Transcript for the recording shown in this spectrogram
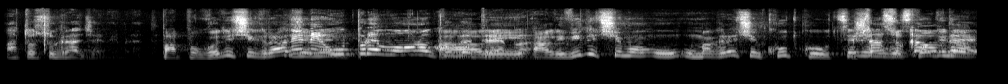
A to su građani. Pa pogodit će Ne, građane... ne, upravo onog koga ali, treba. Ali vidjet ćemo u, u magrećem kutku kao gospodina ovde...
